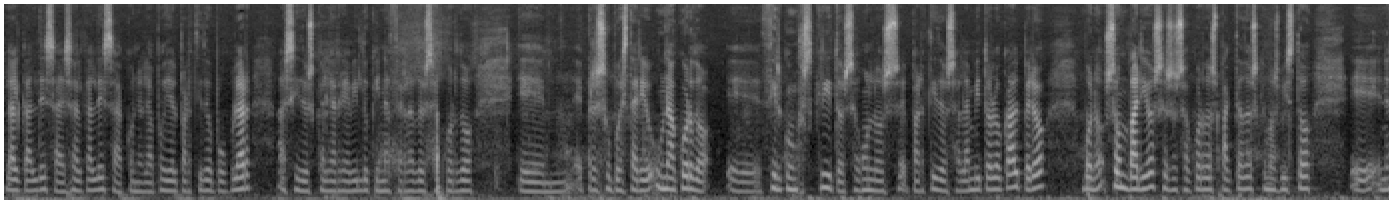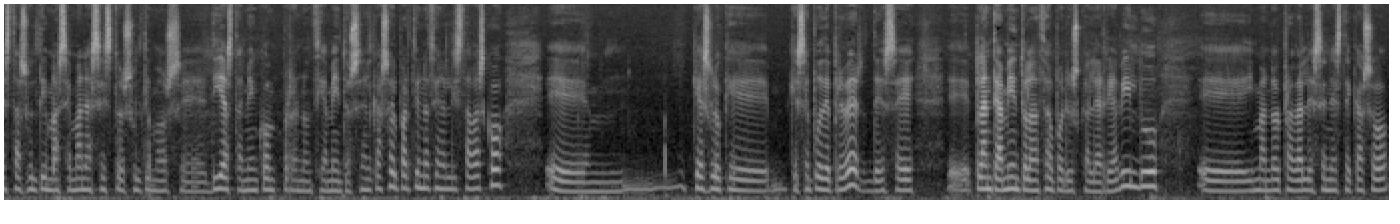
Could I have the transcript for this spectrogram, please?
la alcaldesa, esa alcaldesa, con el apoyo del Partido Popular, ha sido Euskal Herria Bildu quien ha cerrado ese acuerdo eh, presupuestario. Un acuerdo eh, circunscrito, según los partidos, al ámbito local, pero bueno, son varios esos acuerdos pactados que hemos visto en estas últimas semanas, estos últimos días, también con pronunciamientos. En el caso del Partido Nacionalista Vasco, ¿qué es lo que se puede prever de ese planteamiento lanzado por Euskal Herria Bildu eh, y Manuel Pradales en este caso,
